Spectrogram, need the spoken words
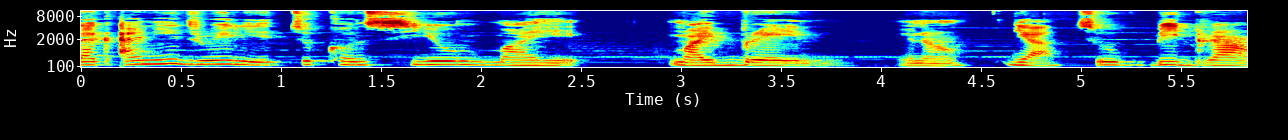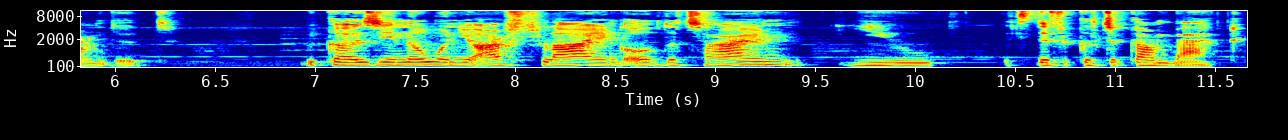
like I need really to consume my my brain, you know, yeah, to be grounded, because you know when you are flying all the time, you it's difficult to come back.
